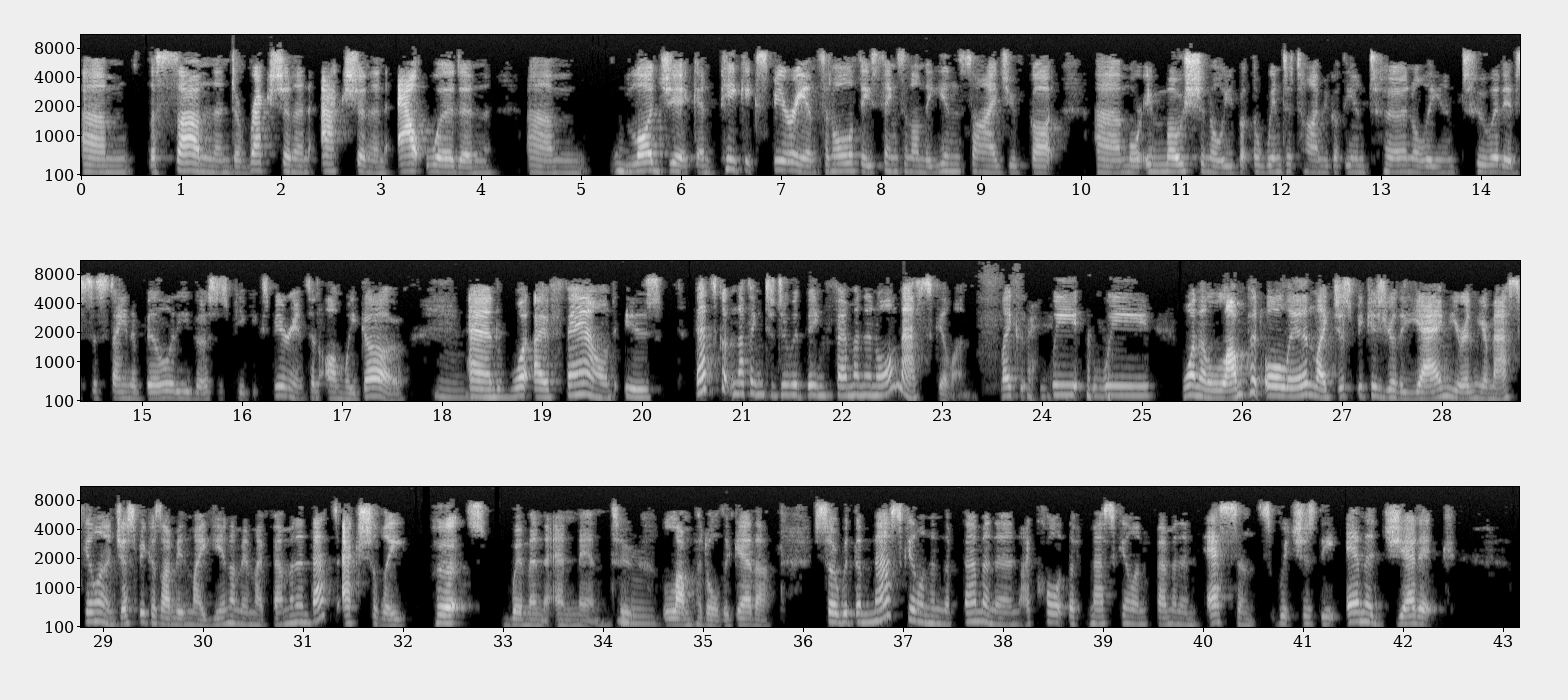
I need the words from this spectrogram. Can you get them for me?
um, the sun and direction and action and outward and um, logic and peak experience and all of these things. And on the yin side, you've got uh, more emotional. You've got the winter time. You've got the internally intuitive sustainability versus peak experience, and on we go. Mm. And what I've found is that's got nothing to do with being feminine or masculine. Like we we want to lump it all in. Like just because you're the yang, you're in your masculine, and just because I'm in my yin, I'm in my feminine. That's actually hurts women and men to mm. lump it all together. So with the masculine and the feminine, I call it the masculine feminine essence, which is the energetic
